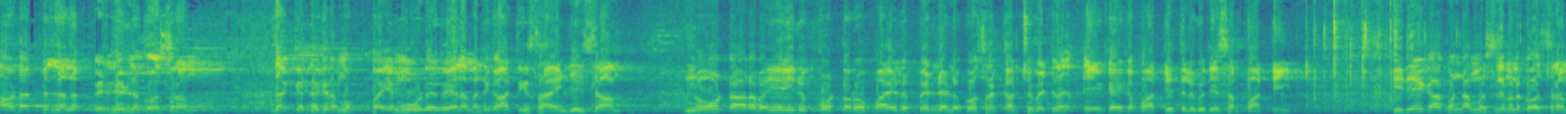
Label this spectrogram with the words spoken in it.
ఆడపిల్లల పెళ్ళిళ్ళ కోసం దగ్గర దగ్గర ముప్పై మూడు వేల మందికి ఆర్థిక సహాయం చేశాం. నూట అరవై ఐదు కోట్ల రూపాయలు పెళ్ళిళ్ళ కోసం ఖర్చు పెట్టిన ఏకైక పార్టీ తెలుగుదేశం పార్టీ. ఇదే కాకుండా ముస్లింల కోసం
